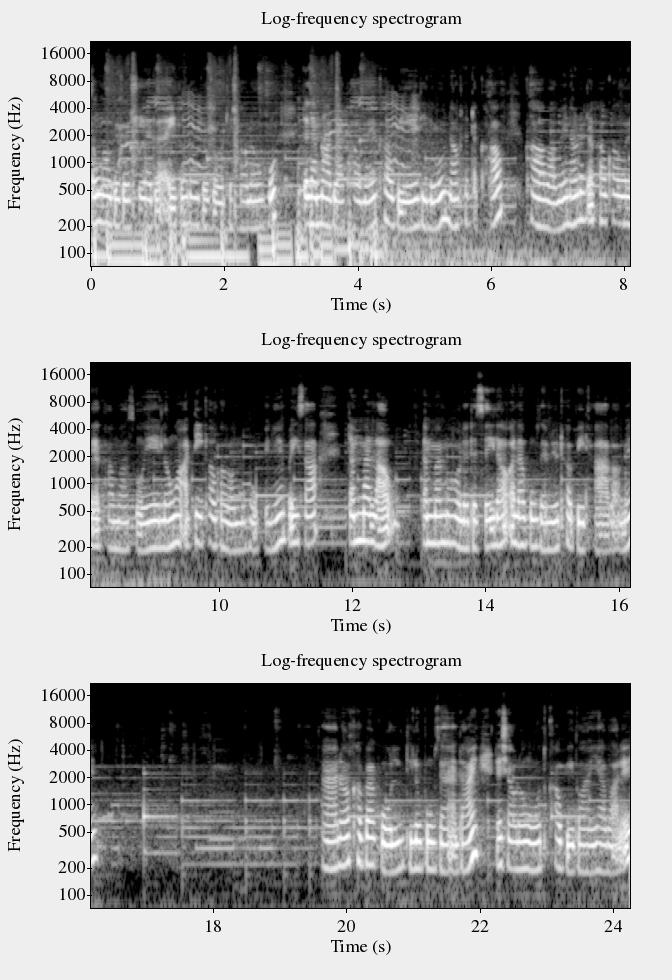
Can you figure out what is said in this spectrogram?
3000ကျော်ကျော်ရှိရတဲ့အတွက်အဲ့3000ကျော်ကျော်တစ်ချောင်းလုံးကိုတလက်မပြခောက်မယ်ခောက်ပြီးရင်ဒီလိုနောက်ထပ်တစ်ခေါက် ခောက်ရပါမယ်နောက်ထပ်တစ်ခေါက်ခောက်ရတဲ့အခါမှာဆိုရင်လုံးဝအတိခောက်ကမှမဟုတ်ဘဲနဲ့ပိတ်စာတစ်မှတ်လောက်တစ်မှတ်မဟုတ်လည်းတစ်စိမ့်လောက်အဲ့လောက်ပုံစံမျိုးထွက်ပေးထားရပါမယ်အဲတော့ခပတ်ကိုဒီလိုပုံစံအတိုင်းတစ်ချောင်းလုံးကိုခောက်ပေးသွားရင်ရပါတယ်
